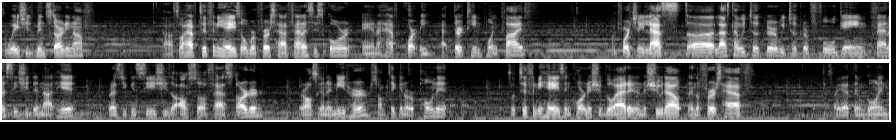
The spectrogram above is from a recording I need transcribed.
the way she's been starting off. Uh, so I have Tiffany Hayes over first half fantasy score, and I have Courtney at 13.5. Unfortunately, last uh, last time we took her, we took her full game fantasy. She did not hit, but as you can see, she's also a fast starter. They're also going to need her, so I'm taking her opponent. So Tiffany Hayes and Courtney should go at it in a shootout in the first half. So I got them going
